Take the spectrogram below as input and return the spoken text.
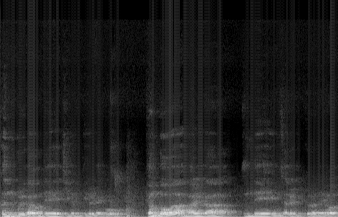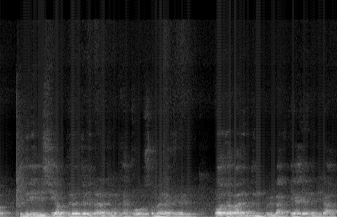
큰 물 가운데 지름길을 내고 병거와 말과 군대의 용사를 이끌어내어 그들이 일시 엎드러져 일어나지 못하고 소멸하기를 꺼져가는 등불 같게 하였느니라.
